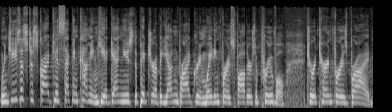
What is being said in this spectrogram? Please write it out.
When Jesus described his second coming, he again used the picture of a young bridegroom waiting for his father's approval to return for his bride.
